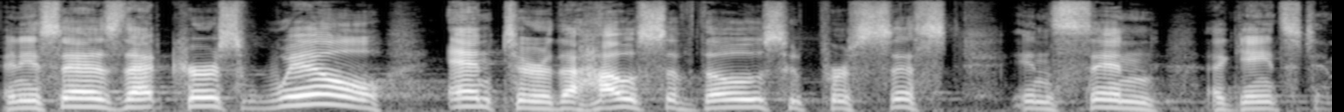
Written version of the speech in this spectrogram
And he says that curse will enter the house of those who persist in sin against him.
